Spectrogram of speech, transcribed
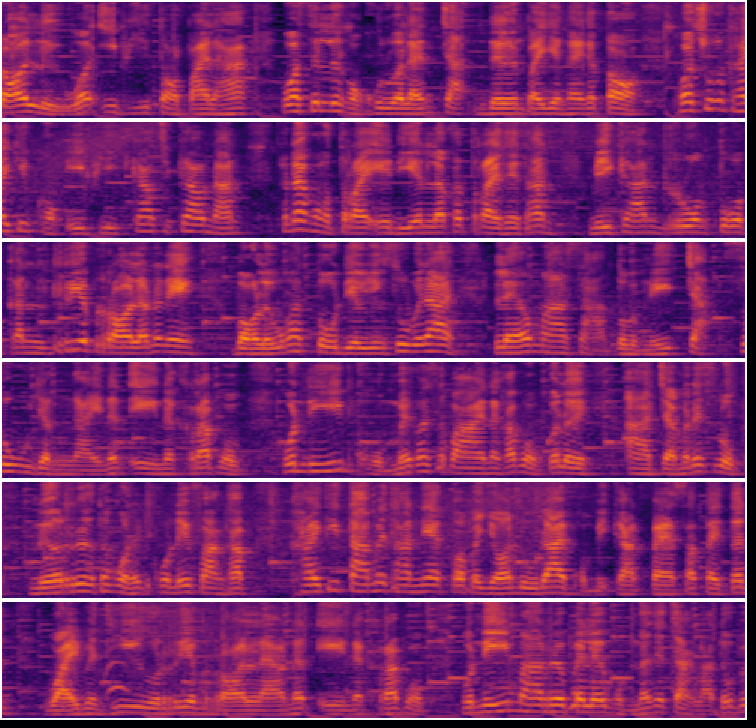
100 หรือว่า EP ต่อไปล้วฮะว่าเส้นเรื่องของคุณเวอร์แลนด์จะเดินไปยังไงกันต่อ เพราะช่วงท้ายคลิปของ EP 99นั้นทางด้านของไตรเอเดียนแล้วก็ไตรไททันมีการรวมตัวกันเรียบร้อยแล้วนั่นเอง บอกเลยว่าตัวเดียวยังสู้ไม่ได้ แล้วมา 3 ตัวแบบนี้จะสู้ยังไงนั่นเองนะครับผมวันนี้ผมไม่ค่อยสบายนะครับผมก็เลยอาจจะไม่ได้สรุปเนื้อเรื่องทั้งหมดให้ทุกคนได้ฟังครับ ใครที่ตามไม่ทันเนี่ยก็ไปย้อนดูได้ ผมมีการแปลซับไตเติลไว้เป็นที่เรียบร้อยแล้วนั่นเองนะครับผมวันนี้มาเร็วไปเร็วผมน่าจะจากลาตัวไป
